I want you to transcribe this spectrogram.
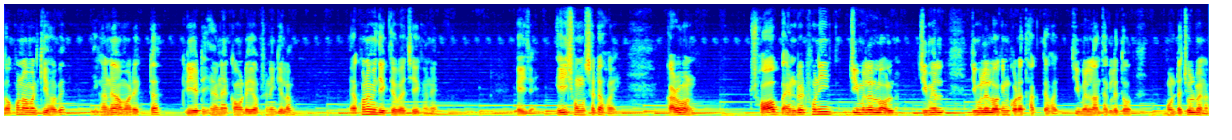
তখন আমার কি হবে? এখানে আমার একটা ক্রিয়েট অ্যান অ্যাকাউন্ট এই অপশানে গেলাম। এখন আমি দেখতে পাচ্ছি এখানে, এই যে, এই সমস্যাটা হয়। কারণ সব অ্যান্ড্রয়েড ফোনই জিমেলের লল জিমেল জিমেলে লগ ইন করা থাকতে হয়। জিমেল না থাকলে তো ফোনটা চলবে না।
